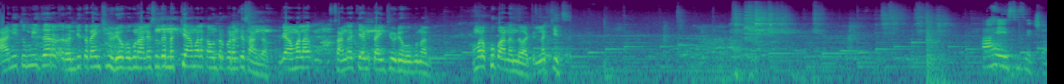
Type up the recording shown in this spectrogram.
आणि तुम्ही जर रंजिता ताईंची व्हिडिओ बघून आले असेल तर नक्की आम्हाला काउंटरपर्यंत सांगा. म्हणजे आम्हाला सांगा की आम्ही ताईंची व्हिडिओ बघून आलो. आम्हाला खूप आनंद वाटेल नक्कीच. आहे एसी सेक्शन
